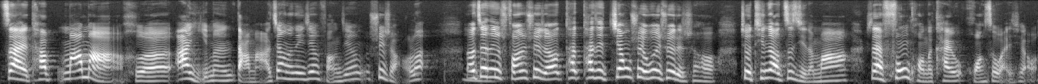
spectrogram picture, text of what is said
在他妈妈和阿姨们打麻将的那间房间睡着了。然后在那个房间睡着，他他在将睡未睡的时候，就听到自己的妈在疯狂的开黄色玩笑，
